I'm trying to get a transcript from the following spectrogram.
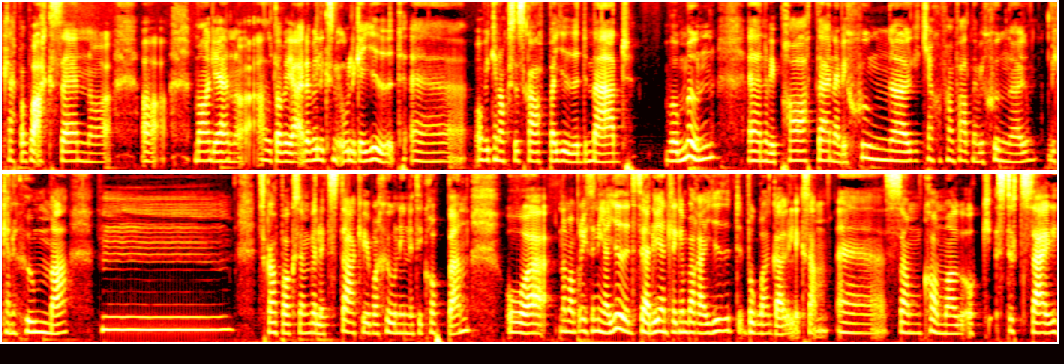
klappa på axeln och uh, magen och allt vad vi gör. Det blir liksom olika ljud. Uh, och vi kan också skapa ljud med vår mun eh, när vi pratar, när vi sjunger, kanske framförallt när vi sjunger. Vi kan humma. Hmm, skapar också en väldigt stark vibration inuti kroppen. Och när man bryter ner ljud så är det egentligen bara ljudvågor liksom. Eh, som kommer och studsar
